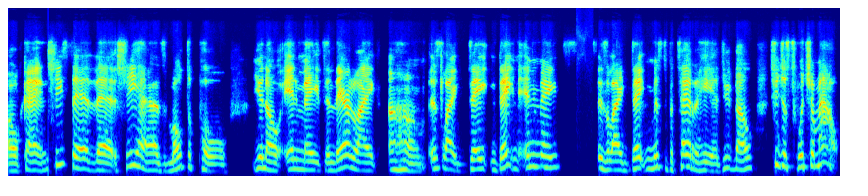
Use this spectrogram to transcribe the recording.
Okay. She said that she has multiple, you know, inmates, and they're like, um, it's like dating dating inmates is like dating Mr. Potato Head, you know. She just switch them out.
